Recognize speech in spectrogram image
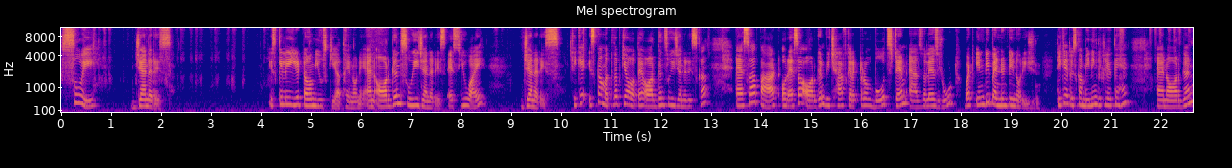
सुई जेनरिस इसके लिए ये टर्म यूज़ किया था इन्होंने। एन ऑर्गन सुई जेनरिस एस यू आई जेनरिस ठीक है? इसका मतलब क्या होता है ऑर्गन सुई जेनरिस का? ऐसा पार्ट और ऐसा organ which have character of both stem as well as root but independent in origin ठीक है तो इसका मीनिंग लिख लेते हैं। An organ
